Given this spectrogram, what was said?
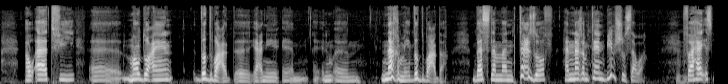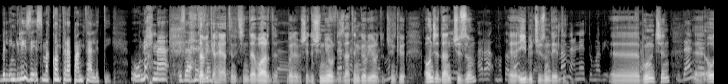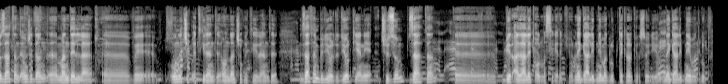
أوقات في آه، موضوعين ضد بعض. يعني النغمة ضد بعضها. بس لما بتعزف هالنغمتين بيمشوا سوا. فهي بالإنجليزي اسمها كونترابانتاليتي ونحن اذا Tabii ki hayatın içinde vardı böyle bir şey düşünüyordu zaten görüyordu. Çünkü önceden çözüm e, iyi bir çözüm değildi. E, bunun için e, o zaten önceden e, Mandela e, ve onu çok etkilendi. Ondan çok etkilendi. Zaten biliyordu. Diyor ki yani çözüm zaten e, bir adalet olması gerekiyor. Ne galip ne mağlup tekrar söylüyorum. Ne galip ne mağlup.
